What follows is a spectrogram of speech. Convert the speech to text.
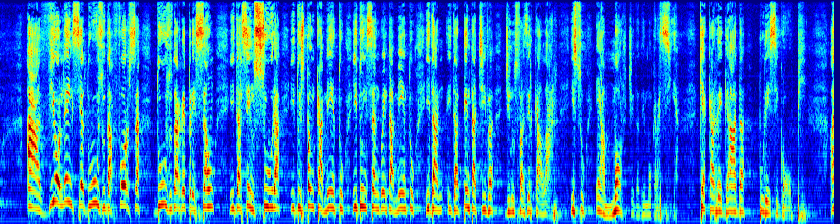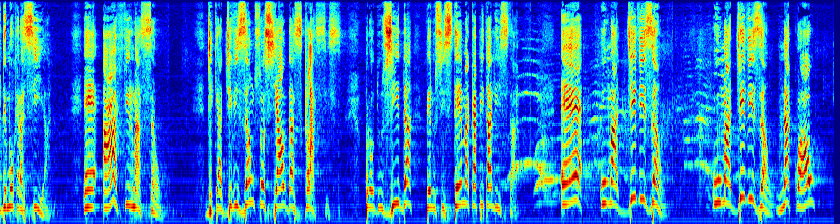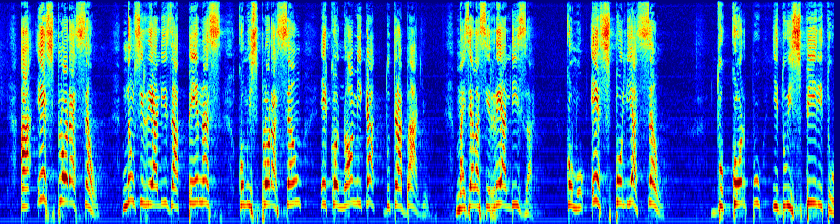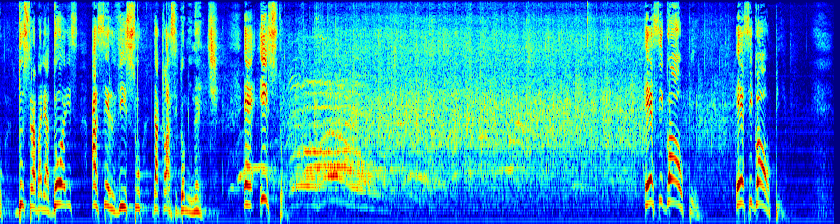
a violência do uso da força, do uso da repressão e da censura e do espancamento e do ensanguentamento e da, e da tentativa de nos fazer calar. Isso é a morte da democracia, que é carregada por esse golpe. A democracia é a afirmação de que a divisão social das classes, produzida pelo sistema capitalista, é uma divisão uma divisão na qual a exploração não se realiza apenas como exploração econômica do trabalho, mas ela se realiza como expoliação do corpo e do espírito dos trabalhadores a serviço da classe dominante. É isto. Esse golpe, esse golpe,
